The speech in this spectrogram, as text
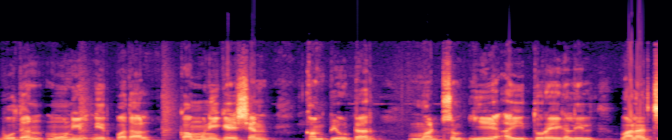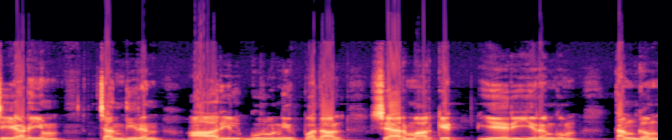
புதன் மூனில் நிற்பதால் கம்யூனிகேஷன் கம்ப்யூட்டர் மற்றும் ஏஐ துறைகளில் வளர்ச்சி அடையும். சந்திரன் ஆறில் குரு நிற்பதால் ஷேர் மார்க்கெட் ஏறி இறங்கும். தங்கம்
